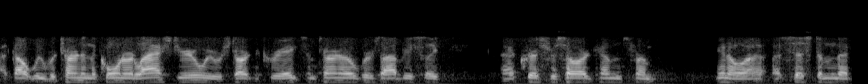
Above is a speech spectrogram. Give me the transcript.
I thought we were turning the corner last year. We were starting to create some turnovers. Obviously, uh, Chris Broussard comes from, you know, a, a system that's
